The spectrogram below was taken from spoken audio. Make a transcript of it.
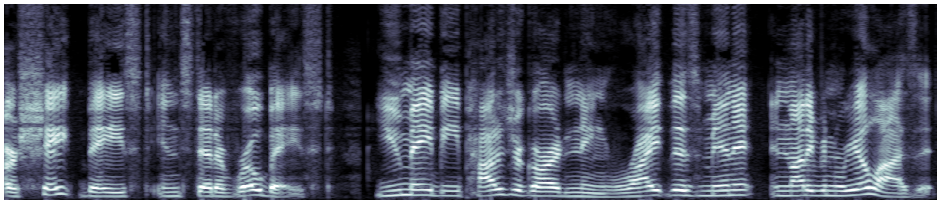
are shape based instead of row based. You may be potager gardening right this minute and not even realize it.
